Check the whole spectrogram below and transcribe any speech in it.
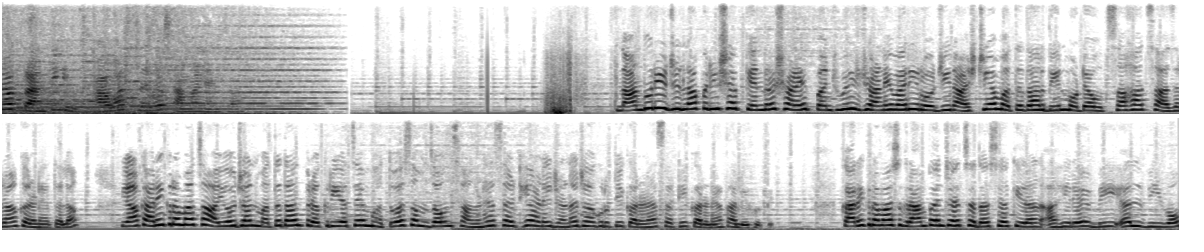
महाराष्ट्र क्रांती न्यूज आवाज सर्वसामान्यांचा. नांदुरी जिल्हा परिषद केंद्र शाळेत पंचवीस जानेवारी रोजी राष्ट्रीय मतदार दिन मोठ्या उत्साहात साजरा करण्यात आला. या कार्यक्रमाचं आयोजन मतदान प्रक्रियेचे महत्त्व समजावून सांगण्यासाठी आणि जनजागृती करण्यासाठी करण्यात आले होते. कार्यक्रमास ग्रामपंचायत सदस्य किरण अहिरे बी एल व्हिवो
